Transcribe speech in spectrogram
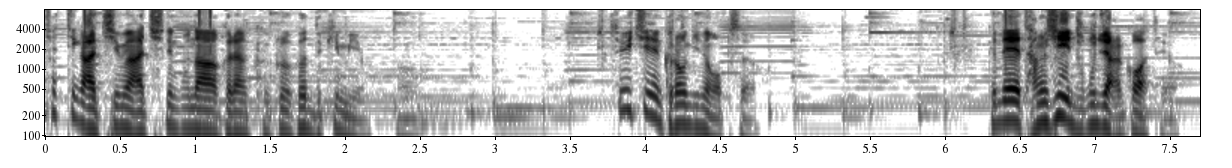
채팅 안 치면 안 치는구나 그냥 그, 그런 느낌이요. 어. 트위치는 그런 기능 없어요. 근데 당신이 누군지 알 것 같아요.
